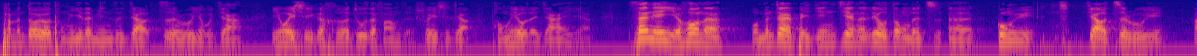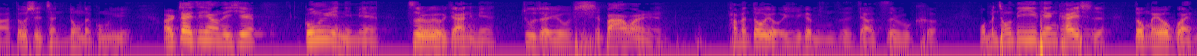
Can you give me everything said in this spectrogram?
他们都有统一的名字，叫自如有家。因为是一个合租的房子，所以是叫朋友的家一样。三年以后呢，我们在北京建了六栋的自呃公寓，叫自如寓啊，都是整栋的公寓。而在这样的一些公寓里面，自如有家里面住着有十八万人。他们都有一个名字叫自如客。我们从第一天开始都没有管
